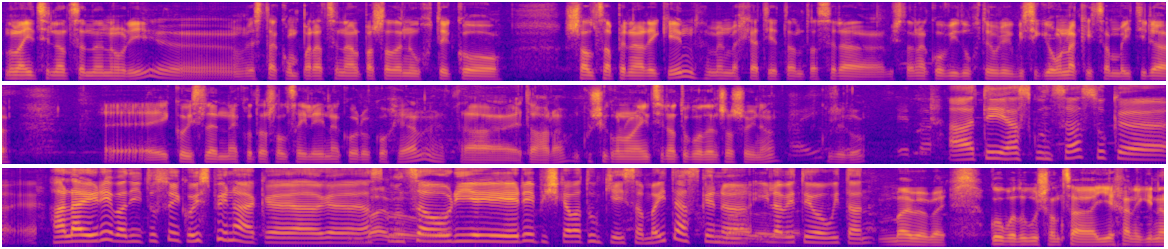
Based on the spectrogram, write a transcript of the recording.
nola intzinatzen den hori, eh, ez da konparatzen alpasadan urteko saltzapenarekin, hemen merkatietan eta zera biztanako bidurte horiek biziki onak izan baitira e, ekoizlenak eta saltzaileinako horoko gean, eta, eta hara, ikusiko nora intzinatuko den sasoina, ikusiko. Ate askuntza, zuk uh, hala ere badituzu ekoizpenak, uh, askuntza hori ere pixka bat unkia izan baita azken hilabete uh, hauetan. Bai, bai, bai. Guk badugu xantza iehan egin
